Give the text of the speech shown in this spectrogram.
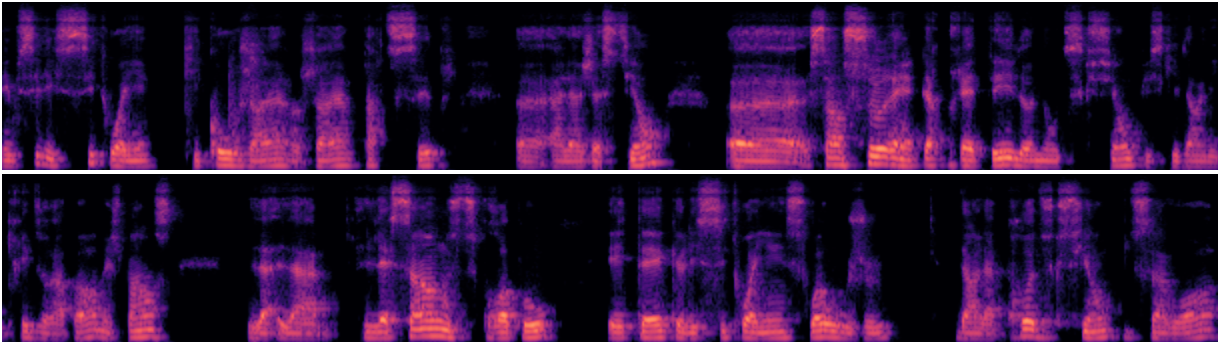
mais aussi les citoyens qui co-gèrent, gèrent, participent euh, à la gestion, euh, sans surinterpréter nos discussions puisqu'il est dans l'écrit du rapport, mais je pense l'essence du propos était que les citoyens soient au jeu dans la production du savoir,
